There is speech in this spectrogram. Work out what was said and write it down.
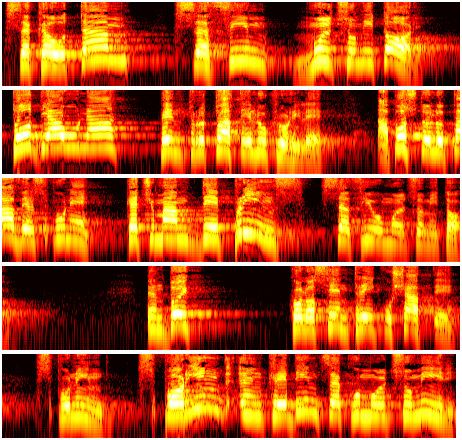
să căutăm să fim mulțumitori, totdeauna pentru toate lucrurile. Apostolul Pavel spune căci m-am deprins să fiu mulțumitor. În 2 Coloseni 3 cu 7, spunând, sporind în credință cu mulțumiri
